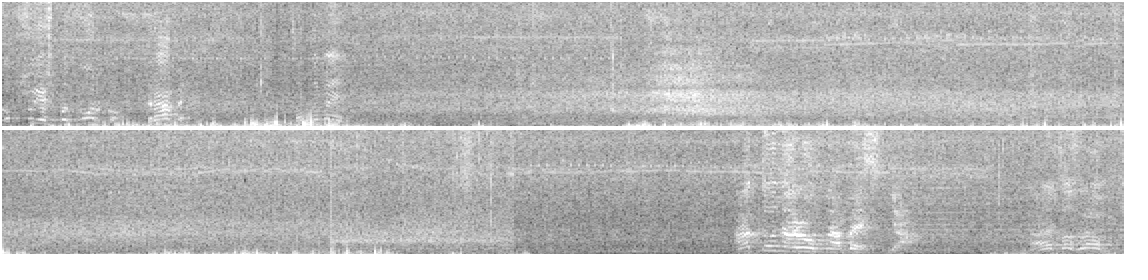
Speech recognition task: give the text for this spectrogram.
Kopsujesz podwórko, trawę. Co to będzie? A to narowna bestia. Ale co zrobić?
